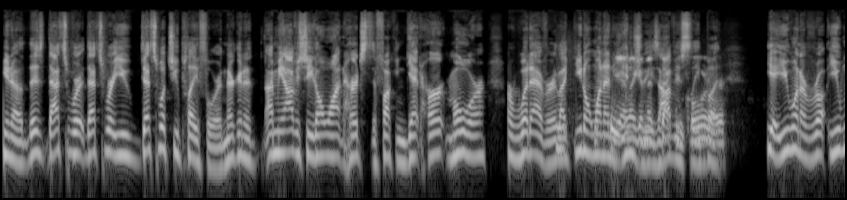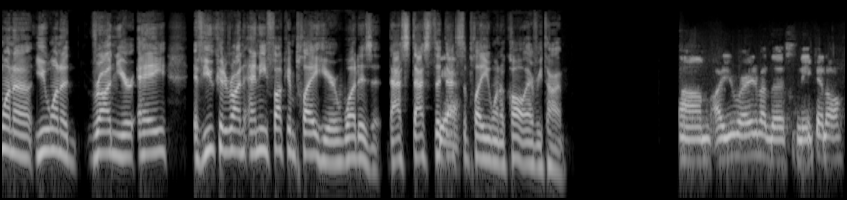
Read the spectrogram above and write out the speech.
you know, this that's where that's where you that's what you play for, and they're going to. I mean, obviously, you don't want Hurts to fucking get hurt more or whatever. Mm. Like you don't want any yeah, like in injuries, obviously, but yeah, you want to you want to you want to run your A. If you could run any fucking play here, what is it? That's that's the Yeah. that's the play you want to call every time. Um, are you worried about the sneak at all?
